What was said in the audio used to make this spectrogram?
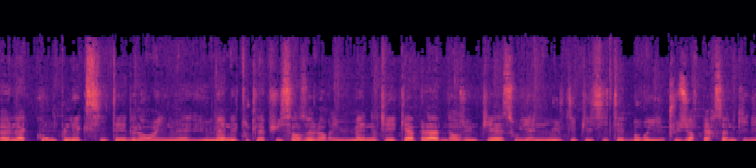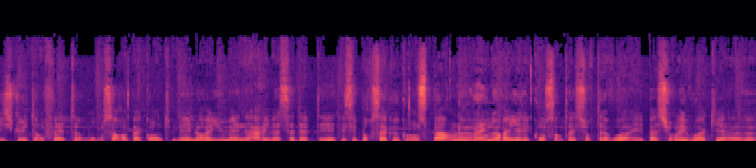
euh, la complexité de l'oreille humaine et toute la puissance de l'oreille humaine qui est capable dans une pièce où il y a une multiplicité de bruits, plusieurs personnes qui discutent, en fait, on s'en rend pas compte, mais l'oreille humaine arrive à s'adapter. Et c'est pour ça que quand on se parle, mon oreille elle est concentrée sur ta voix et pas sur les voix qu'il y a euh,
